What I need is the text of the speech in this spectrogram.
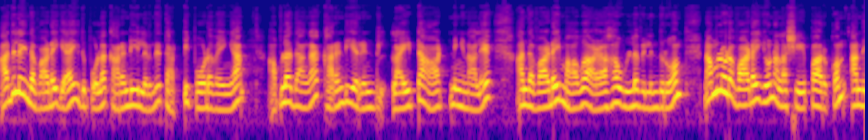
அதில் இந்த வடையை இது போல் கரண்டியிலேருந்து தட்டி போட வைங்க. அவ்வளோதாங்க கரண்டியை ரெண்டு லைட்டாக ஆட்டினீங்கனாலே அந்த வடை மாவு அழகாக உள்ளே விழுந்துரும். நம்மளோட வடையும் நல்லா ஷேப்பாக இருக்கும். அந்த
